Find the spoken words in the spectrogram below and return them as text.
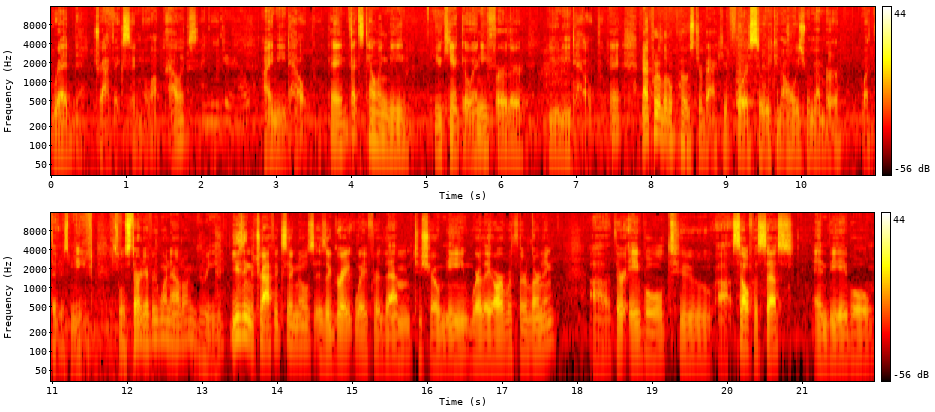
red traffic signal up? Alex? I need your help. I need help, okay? That's telling me you can't go any further, you need help, okay? And I put a little poster back here for us so we can always remember what those mean. So we'll start everyone out on green. Using the traffic signals is a great way for them to show me where they are with their learning. Uh, they're able to uh, self-assess and be able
